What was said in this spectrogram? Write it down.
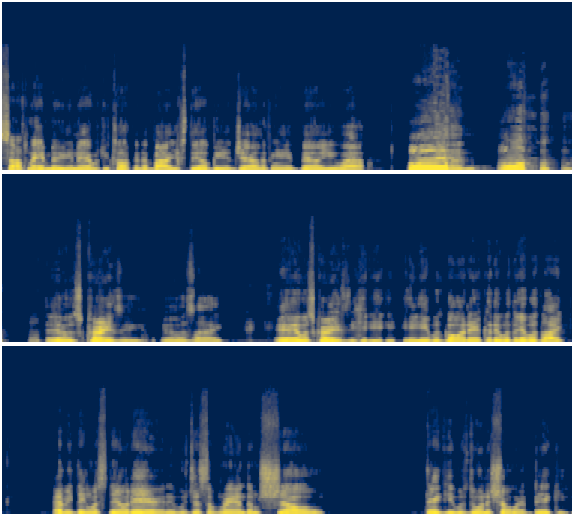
self-made millionaire. What you talking about? You still be in jail if he ain't bail you out. Ooh, And ooh. it was crazy. It was like it was crazy. He he, he was going there because it was it was like everything was still there, and it was just a random show. I think he was doing a show with Biggie,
